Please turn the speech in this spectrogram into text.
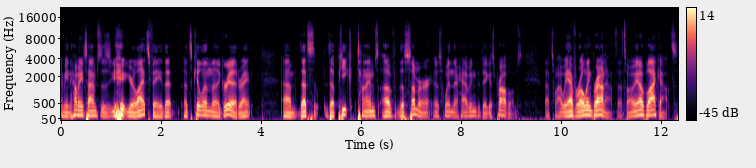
I mean, how many times does your lights fade? That that's killing the grid, right? Um, that's the peak times of the summer is when they're having the biggest problems. That's why we have rolling brownouts. That's why we have blackouts.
